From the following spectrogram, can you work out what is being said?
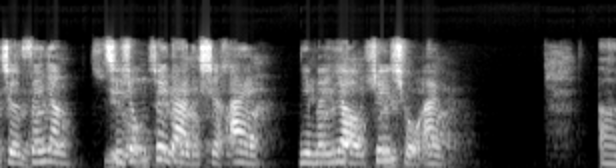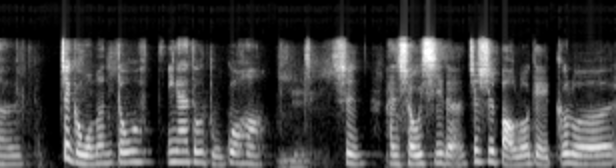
这三样，其中最大的是爱。你们要追求爱。呃，这个我们都应该都读过哈，是很熟悉的。这是保罗给哥罗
